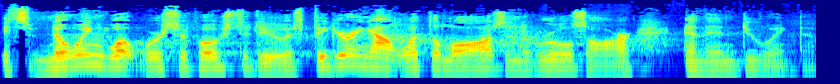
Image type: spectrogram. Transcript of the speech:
it's knowing what we're supposed to do, is figuring out what the laws and the rules are, and then doing them.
